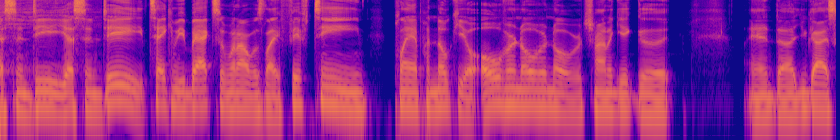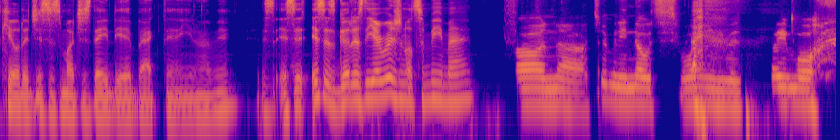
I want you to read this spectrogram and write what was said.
Yes, indeed. Yes, indeed. Taking me back to when I was like 15, playing Pinocchio over and over and over, trying to get good. And uh, you guys killed it just as much as they did back then. You know what I mean? It's, it's, it's as good as the original to me, man. Oh no, too many notes. Wayne was way more.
